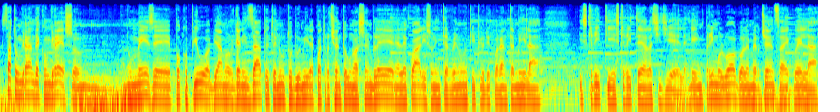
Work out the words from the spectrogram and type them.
È stato un grande congresso, in un mese poco più abbiamo organizzato e tenuto 2401 assemblee nelle quali sono intervenuti più di 40.000 iscritti e iscritte alla CGL. In primo luogo l'emergenza è quella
